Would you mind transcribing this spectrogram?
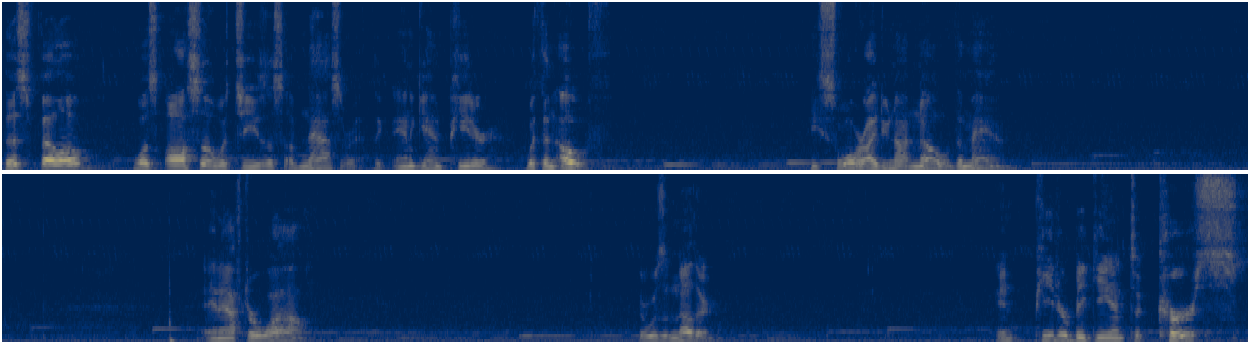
This fellow was also with Jesus of Nazareth. And again, Peter, with an oath, he swore, I do not know the man. And after a while, there was another. And Peter began to curse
